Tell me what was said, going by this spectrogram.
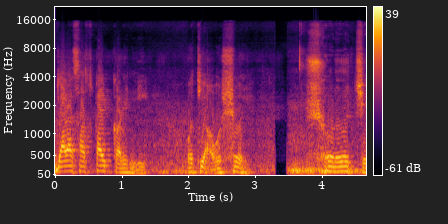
যারা সাবস্ক্রাইব করেননি, অতি অবশ্যই শুরু হচ্ছে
